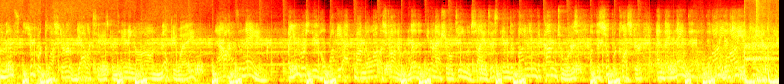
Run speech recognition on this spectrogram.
immense supercluster of galaxies containing our own Milky Way now has a name. A University of Hawaii at Manoa astronomer led an international team of scientists in defining the contours of the supercluster, and they named it Laniakea.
